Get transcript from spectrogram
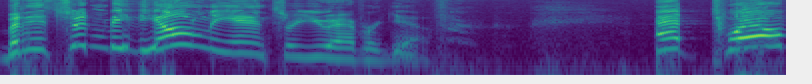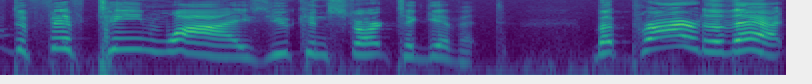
But it shouldn't be the only answer you ever give. At 12 to 15 whys, you can start to give it. But prior to that,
